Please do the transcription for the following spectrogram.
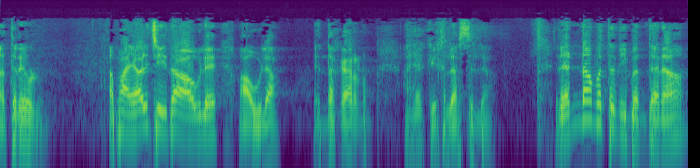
അത്രേ ഉള്ളൂ. അപ്പൊ അയാൾ ചെയ്ത ആവൂലേ ആവൂല. എന്താ കാരണം? അയാൾക്ക് ഇഖ്ലാസ് ഇല്ല. രണ്ടാമത്തെ നിബന്ധന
